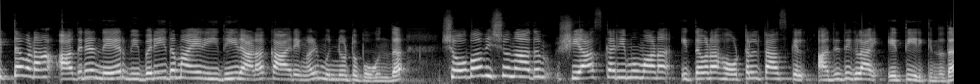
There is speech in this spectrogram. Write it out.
ഇത്തവണ അതിന് നേർ വിപരീതമായ രീതിയിലാണ് കാര്യങ്ങൾ മുന്നോട്ടു പോകുന്നത്. ശോഭ വിശ്വനാഥും ഷിയാസ് കരീമുമാണ് ഇത്തവണ ഹോട്ടൽ ടാസ്കിൽ അതിഥികളായി എത്തിയിരിക്കുന്നത്.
